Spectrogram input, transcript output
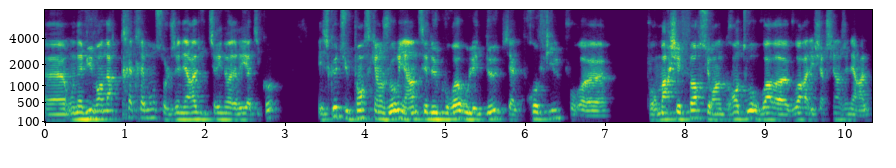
Euh, on a vu Van Aert très très bon sur le général du Tirino Adriatico. Est-ce que tu penses qu'un jour, il y a un de ces deux coureurs ou les deux qui a le profil pour, pour marcher fort sur un grand tour, voire, voire aller chercher un général?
